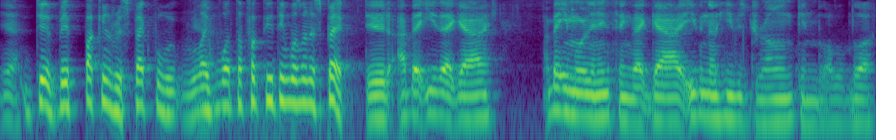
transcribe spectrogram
Yeah. Dude, be fucking respectful. Like, what the fuck do you think was gonna expect? Dude, I bet you that guy, I bet you more than anything that guy, even though he was drunk and blah, blah, blah,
